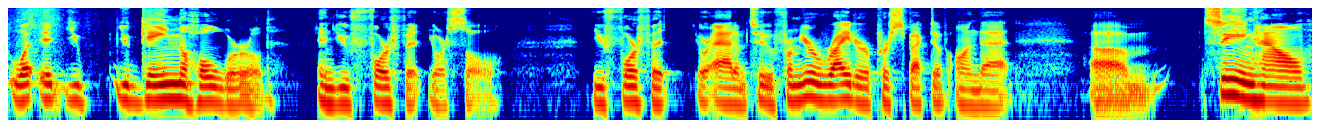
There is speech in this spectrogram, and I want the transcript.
what it you you gain the whole world and you forfeit your soul. You forfeit your Adam two. From your writer perspective on that, um, seeing how,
